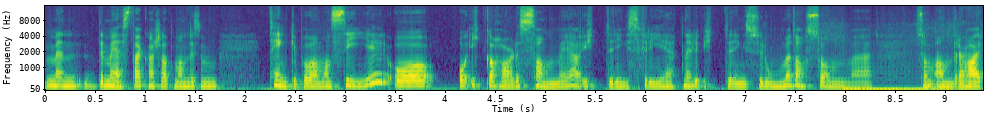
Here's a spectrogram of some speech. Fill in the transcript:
men det meste er kanskje at man liksom tenker på hva man sier, og, og ikke har det samme ja, ytringsfriheten eller ytringsrommet da, som, eh, som andre har.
